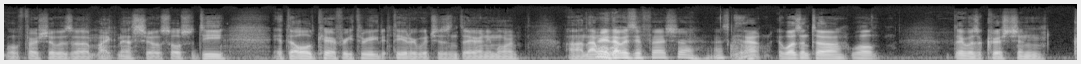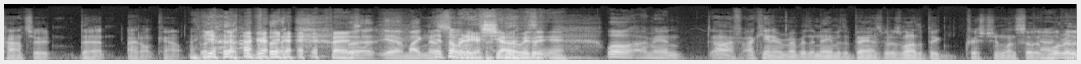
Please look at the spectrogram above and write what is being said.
well first show was a Mike Ness show, Social D, at the old Carefree Three Theater, which isn't there anymore. Uh, that Really, one, that was your first show. That's cool. yeah, it wasn't. Uh, well, there was a Christian concert that I don't count. But, Fair. but yeah, Mike Ness. it's not really a show, is it? Yeah. well, I mean, oh, I I can't even remember the name of the bands, but it was one of the big Christian ones. So it really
